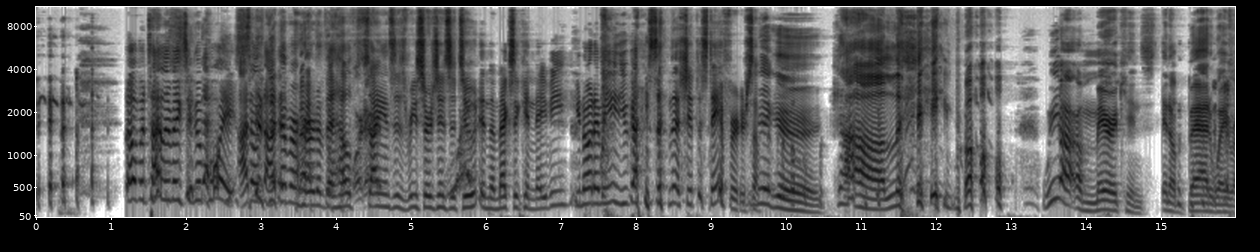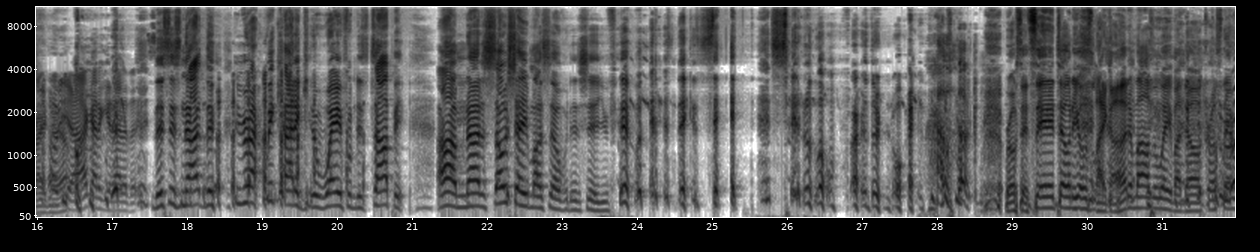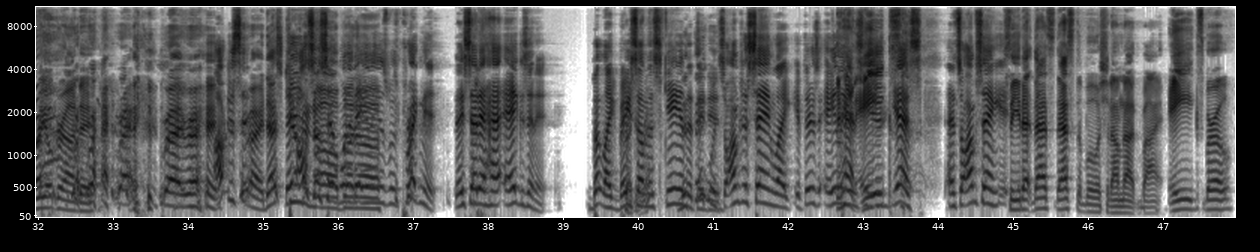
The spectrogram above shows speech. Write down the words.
No, but Tyler makes a good point. I don't. I've never heard of the Health. Sciences Research Institute in the Mexican Navy. You know what I mean? You got to send that shit to Stanford or something. Nigga, golly, bro. We are Americans in a bad way right oh, now. Oh yeah, I got to get out of this. This is not the right. We gotta get away from this topic. I'm not associating myself with this shit. You feel what this nigga said? sit a little further north. I Look, Bro said San Antonio's like hundred miles away, my dog. Cross that Rio Grande. right, right. right, right. I'm just saying. Right, that's They cute also and said all, one of but, the uh, aliens was pregnant. They said it had eggs in it, but like based on the scan The that they did. with- so I'm just saying, like, if there's aliens, here- eggs? yes. And so I'm saying, See that that's that's the bullshit. I'm not buying eggs, bro.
